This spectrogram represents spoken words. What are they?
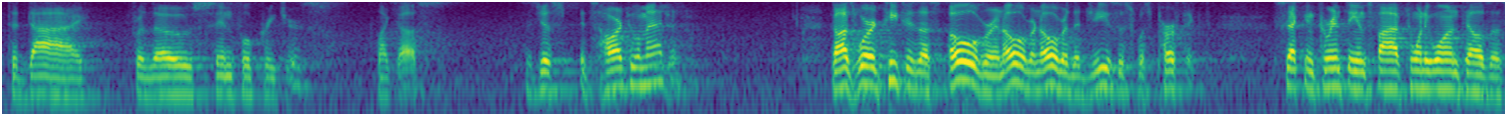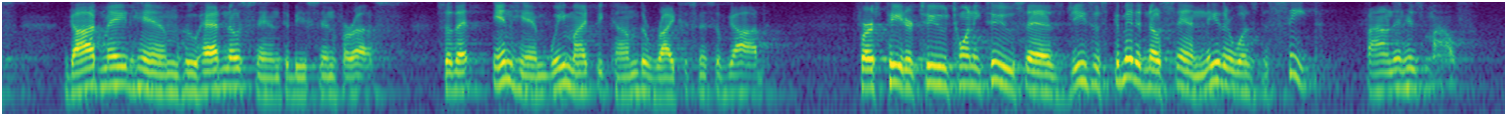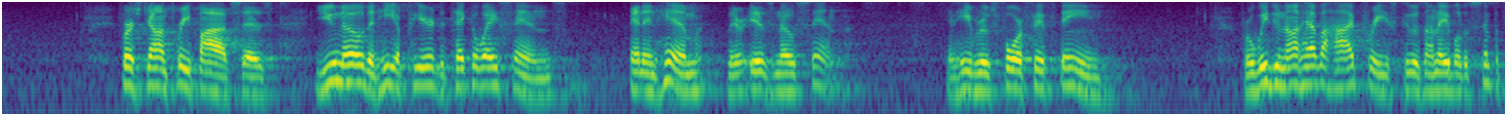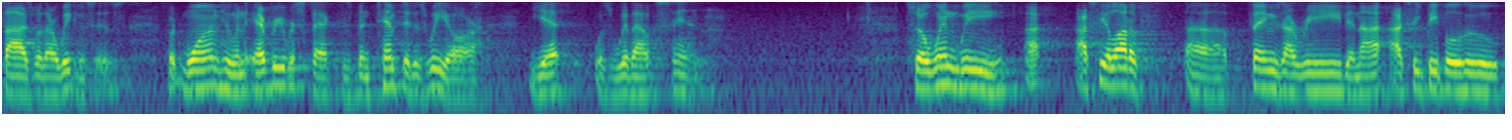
to die for those sinful creatures like us. It's just, it's hard to imagine. God's word teaches us over and over and over that Jesus was perfect. 2 Corinthians 5:21 tells us, God made him who had no sin to be sin for us, so that in him we might become the righteousness of God. 1 Peter 2:22 says, Jesus committed no sin, neither was deceit found in his mouth. 1 John 3:5 says, "You know that he appeared to take away sins, and in him there is no sin." In Hebrews 4:15, "For we do not have a high priest who is unable to sympathize with our weaknesses, but one who in every respect has been tempted as we are, yet was without sin." So when we, I, I see a lot of uh, things I read, and I, I see people who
